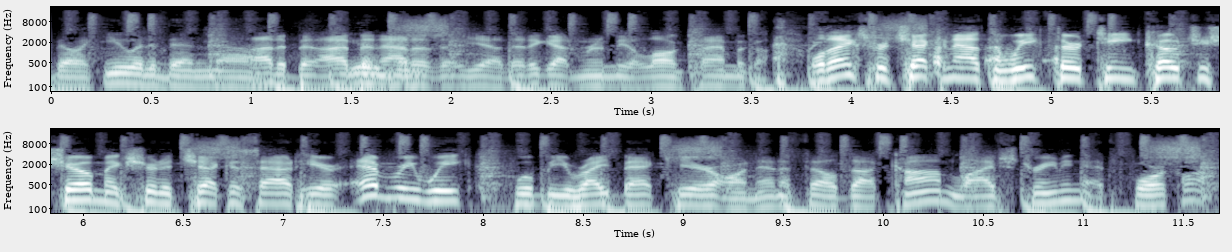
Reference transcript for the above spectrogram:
Bill, like you would have been. Uh, I'd have been, I've been out of the, yeah, that had gotten rid of me a long time ago. Well, thanks for checking out the Week 13 Coaches Show. Make sure to check us out here every week. We'll be right back here on NFL.com, live streaming at 4 o'clock.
